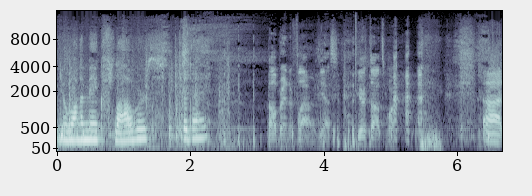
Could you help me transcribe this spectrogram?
You want to make flowers today? oh, Brandon Flowers. Yes. Your thoughts, Marc? Uh,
